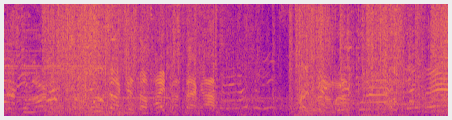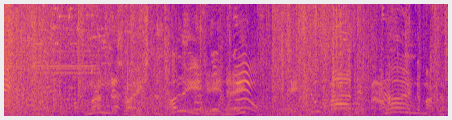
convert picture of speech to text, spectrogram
fährst du lang? Du sagtest doch einfach bergab! Halt mal. Mann, das war echt eine tolle Idee, Nate. Willst du fahren? Nein, du machst das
